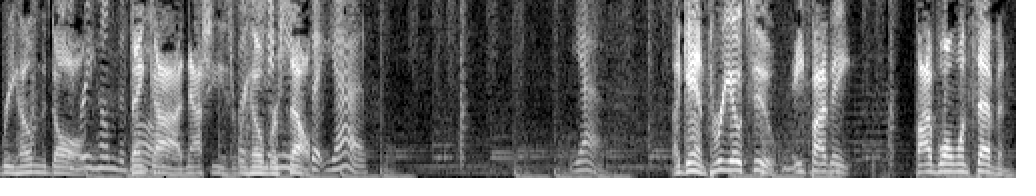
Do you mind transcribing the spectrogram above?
rehomed the dog. rehomed the Thank dog. God. Now she needs to But rehome she herself. Needs to, yes. Yes. Again, 302 858 5117.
